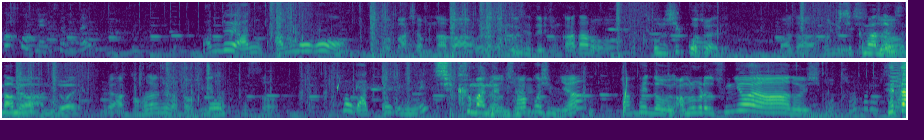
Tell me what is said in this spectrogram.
코코 괜찮네? 안 돼, 안, 안 먹어. 이거 맛이 없나 봐. 원래 앵무새들이 좀 까다로워. 손 씻고 줘야 돼. 맞아. 시큼한 씻죠? 냄새 나면 안 좋아해. 그래 아까 화장실 갔다 오시긴 뭐. 했- 했어. 혀 맞고 싶니? 시큼한 너 냄새 처먹고 싶냐? 한팬 너 아무리 그래도 숙녀야. 너 씨, 못하는 말 없어. 됐다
